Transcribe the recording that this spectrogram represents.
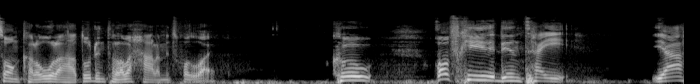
soonka lagu lahaa hadduu dhinto laba xaalo midkood waayo. Kow qofkii dhintay yaa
